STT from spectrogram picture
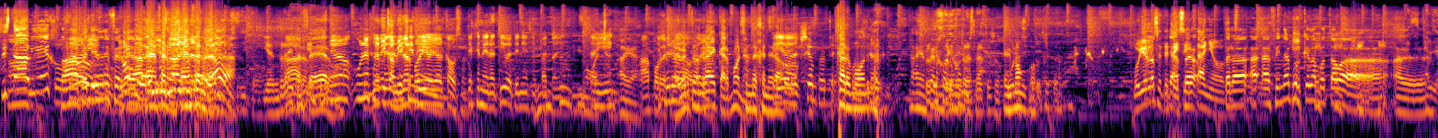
Sí estaba viejo. No, pero tiene una enfermedad. Está enfermedad. Y Ah, enfermo. Tenía una enfermedad caminar degene- podía ya el causa. degenerativa tenía ese pata. ahí. Está bien. Ah, ya. Ah, por defecto. Alberto Andrade Es Carmona. un degenerado. Era- Corrupción, pero- Carmona. Ay, Pero enfermo. El monco. Murió a los Ya, 76 pero, años. pero este. a- al final, ¿por qué le han votado a- al,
